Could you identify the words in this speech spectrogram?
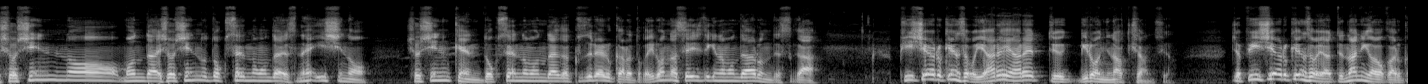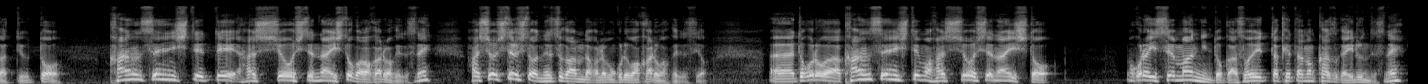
初診の問題初診の独占の問題ですね医師の初診権独占の問題が崩れるからとかいろんな政治的な問題あるんですが PCR 検査をやれやれっていう議論になってきたんですよ。じゃあ PCR 検査をやって何がわかるかっていうと、感染してて発症してない人がわかるわけですね。発症してる人は熱があるんだからもうこれわかるわけですよ。えー、ところが感染しても発症してない人、これは1000万人とかそういった桁の数がいるんですね。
